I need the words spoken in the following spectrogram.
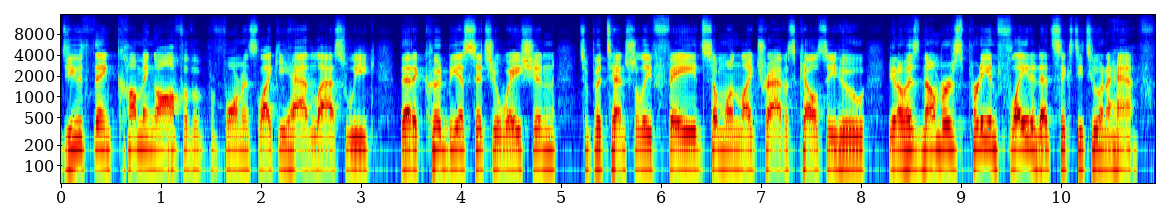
do you think coming off of a performance like he had last week, that it could be a situation to potentially fade someone like Travis Kelce, who, you know, his numbers pretty inflated at 62 and a half?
